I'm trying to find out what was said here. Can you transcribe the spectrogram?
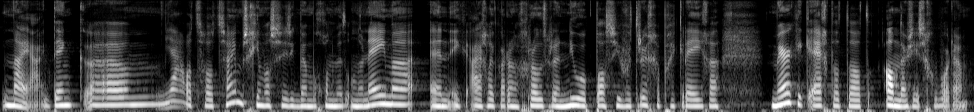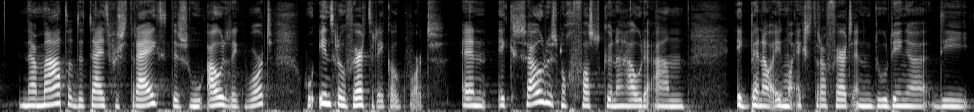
nou ja, ik denk, um, ja, wat zal het zijn? Misschien was sinds ik ben begonnen met ondernemen en ik eigenlijk er een grotere nieuwe passie voor terug heb gekregen, merk ik echt dat dat anders is geworden. Naarmate de tijd verstrijkt, dus hoe ouder ik word, hoe introverter ik ook word. En ik zou dus nog vast kunnen houden aan, ik ben nou eenmaal extravert en ik doe dingen die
